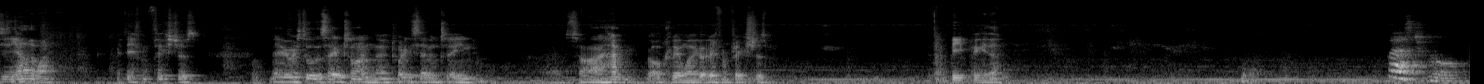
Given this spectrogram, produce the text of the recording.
This is the other one with different fixtures. They were installed at the same time though, 2017. So I haven't got a clue why I got different fixtures. Don't beep either. First floor.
